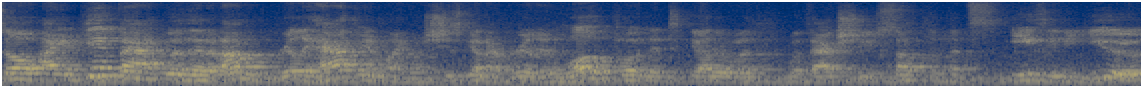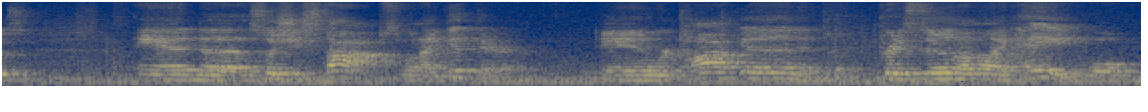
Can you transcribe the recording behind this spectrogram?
So I get back with it, and I'm really happy. I'm like, well, she's gonna really love putting it together with, with actually something that's easy to use. And uh, so she stops when I get there, and we're talking, and pretty soon I'm like, hey, well,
